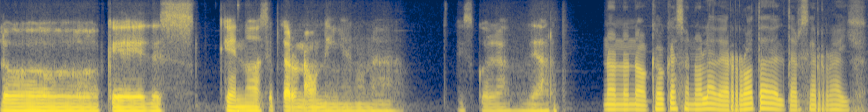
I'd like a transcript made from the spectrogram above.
Lo que es que no aceptaron a un niño en una escuela de arte. No, no, no, ¿qué ocasionó la derrota del Tercer Reich?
